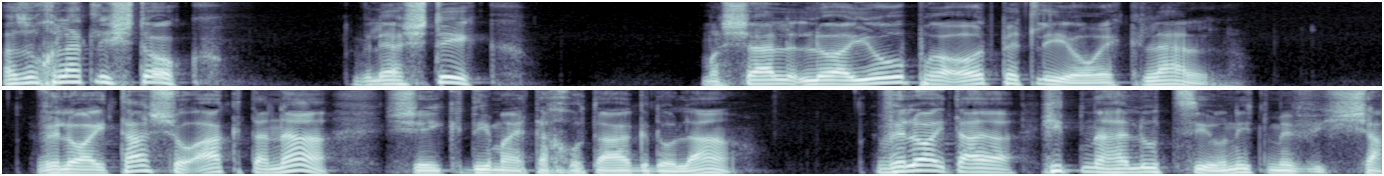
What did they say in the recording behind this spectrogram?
אז הוחלט לשתוק ולהשתיק. משל לא היו פרעות פטליורה כלל. ולא הייתה שואה קטנה שהקדימה את אחותה הגדולה. ולא הייתה התנהלות ציונית מבישה.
